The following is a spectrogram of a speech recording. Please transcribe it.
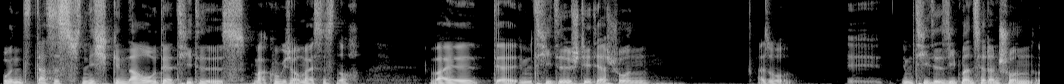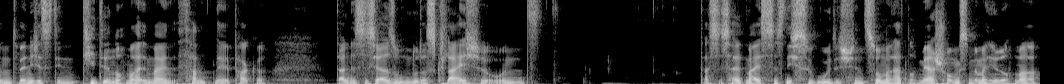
und dass es nicht genau der Titel ist, mal gucke ich auch meistens noch. Weil der im Titel steht ja schon, also im Titel sieht man es ja dann schon und wenn ich jetzt den Titel nochmal in mein Thumbnail packe, dann ist es ja so nur das gleiche und das ist halt meistens nicht so gut. Ich finde so, man hat noch mehr Chancen, wenn man hier nochmal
